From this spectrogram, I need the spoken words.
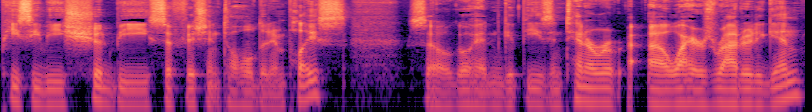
PCB should be sufficient to hold it in place. So go ahead and get these antenna uh, wires routed again.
